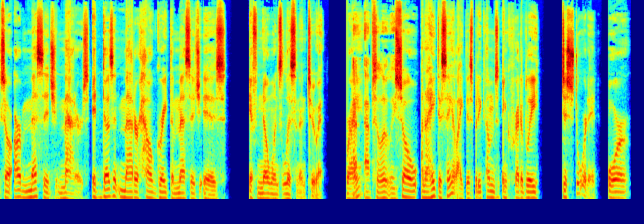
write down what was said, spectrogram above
So our message matters. It doesn't matter how great the message is if no one's listening to it right? A- absolutely. So, and I hate to say it like this, but it comes incredibly distorted or,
